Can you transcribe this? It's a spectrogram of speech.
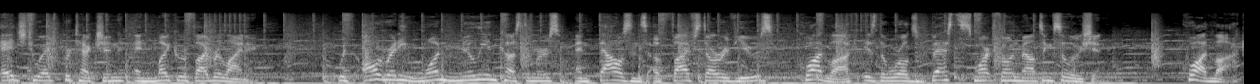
edge-to-edge protection and microfiber lining. With already 1 million customers and thousands of 5-star reviews, Quadlock is the world's best smartphone mounting solution. Quadlock,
